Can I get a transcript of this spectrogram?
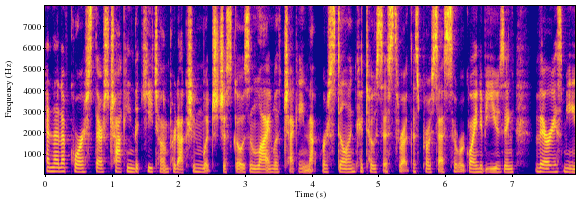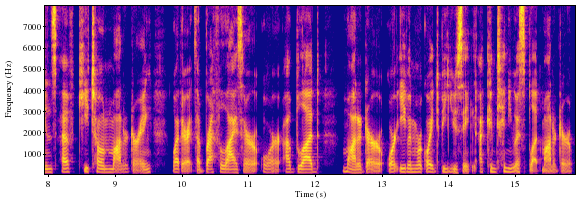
And then, of course, there's tracking the ketone production, which just goes in line with checking that we're still in ketosis throughout this process. So we're going to be using various means of ketone monitoring monitoring, whether it's a breathalyzer or a blood monitor, or even we're going to be using a continuous blood monitor.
